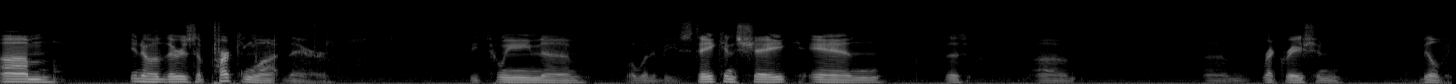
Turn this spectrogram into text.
Um, you know, there's a parking lot there between um, what would it be, Steak and Shake, and the um, um, recreation building.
